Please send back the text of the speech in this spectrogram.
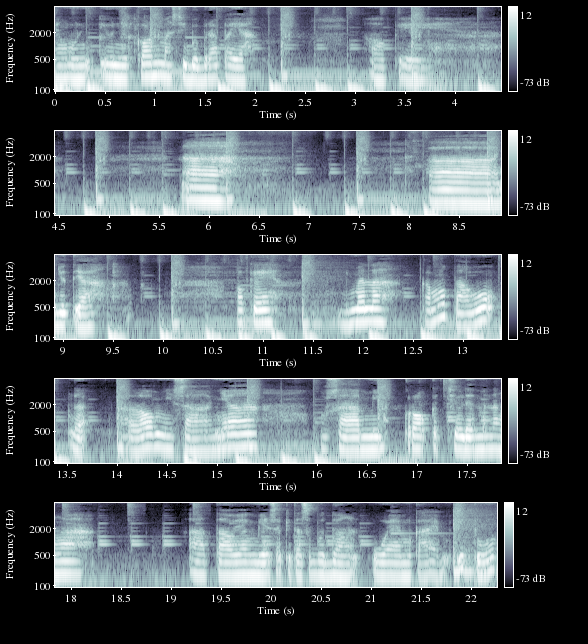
yang unicorn masih beberapa ya. Oke. Nah uh, lanjut ya. Oke gimana? Kamu tahu nggak kalau misalnya usaha mikro kecil dan menengah atau yang biasa kita sebut dengan UMKM itu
